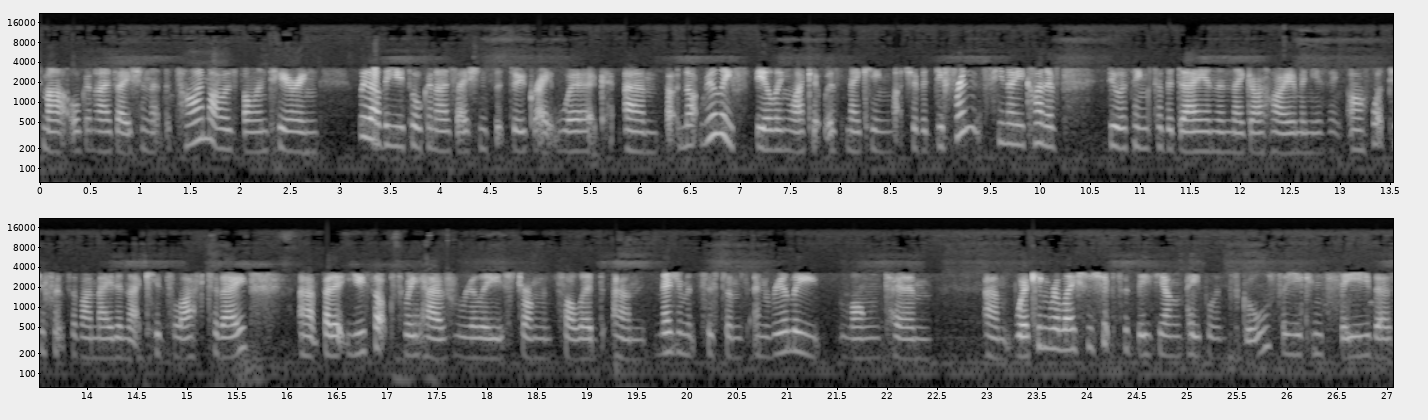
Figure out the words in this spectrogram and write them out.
smart organisation. At the time, I was volunteering with other youth organisations that do great work, um, but not really feeling like it was making much of a difference. You know, you kind of do a thing for the day and then they go home and you think, oh, what difference have I made in that kid's life today? Uh, but at Youth Ops, we have really strong and solid um, measurement systems and really long-term um, working relationships with these young people in schools, so you can see the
